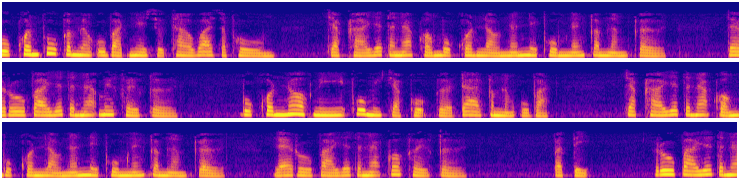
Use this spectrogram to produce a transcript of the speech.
บุคคลผู้กำลังอุบัติในสุทธาวาสภูมิจักขายตนะของบุคคลเหล่านั้นในภูมินั้นกำลังเกิด แต่รูปายตนะไม่เคยเกิด บุคคลนอกนี้ผู้มีจักขุเกิดได้กำลังอุบัติจักขายตนะของบุคคลเหล่านั้นในภูมินั้นกำลังเกิด และรูปายตนะก็เคยเกิด ปฏิ รูปายตนะ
